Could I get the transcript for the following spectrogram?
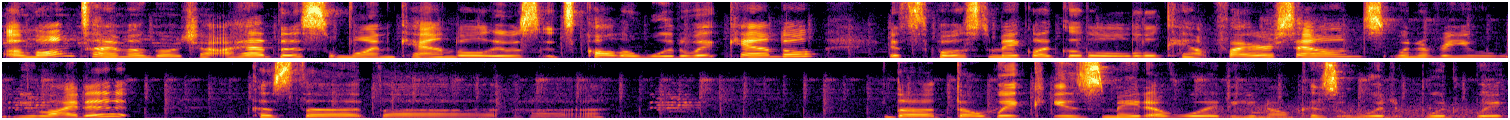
a long time ago, chat, I had this one candle. It was it's called a woodwick candle. It's supposed to make like little little campfire sounds whenever you you light it, because the the uh, the the wick is made of wood. You know, because wood wood wick,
